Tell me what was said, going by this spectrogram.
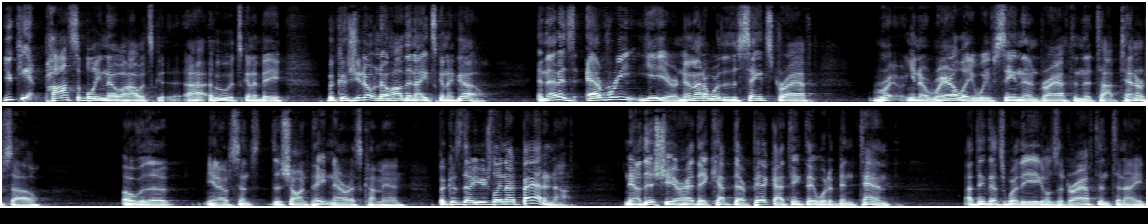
You can't possibly know how it's uh, who it's going to be because you don't know how the night's going to go. And that is every year, no matter whether the Saints draft, you know, rarely we've seen them draft in the top 10 or so over the, you know, since the Sean Payton era has come in because they're usually not bad enough. Now, this year, had they kept their pick, I think they would have been 10th. I think that's where the Eagles are drafting tonight.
